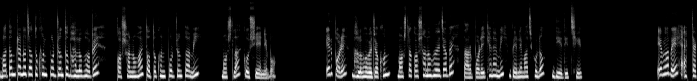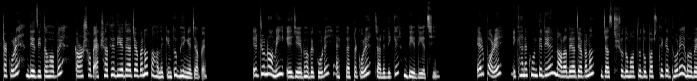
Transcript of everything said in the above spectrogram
বাদাম টানা যতক্ষণ পর্যন্ত ভালোভাবে কষানো হয় ততক্ষণ পর্যন্ত আমি মশলা কষিয়ে নেব। এরপরে ভালোভাবে যখন মশলা কষানো হয়ে যাবে তারপরে এখানে আমি বেলে মাছগুলো দিয়ে দিচ্ছি। এভাবে একটা একটা করে দিয়ে দিতে হবে কারণ সব একসাথে দিয়ে দেওয়া যাবে না তাহলে কিন্তু ভেঙে যাবে। এর জন্য আমি এই যে এভাবে করে একটা একটা করে চারিদিকে দিয়ে দিয়েছি। এরপরে এখানে খুন্তি দিয়ে নাড়া দেওয়া যাবে না জাস্ট শুধুমাত্র দুপাশ থেকে ধরে এভাবে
